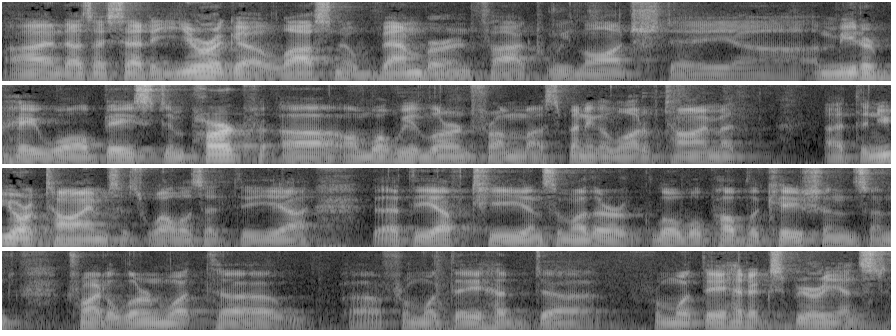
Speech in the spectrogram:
and as I said, a year ago, last November, in fact, we launched a, a metered paywall based in part on what we learned from spending a lot of time at at the New York Times as well as at the uh, at the FT and some other global publications, and trying to learn what uh, uh, from what they had from what they had experienced.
